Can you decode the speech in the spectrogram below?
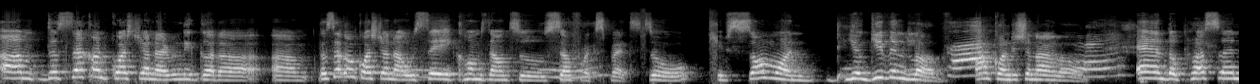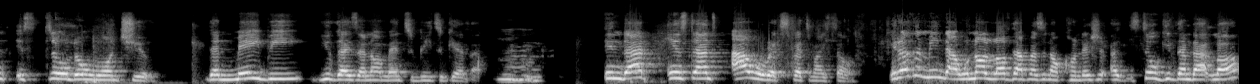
Um, the second question I really got a um, the second question I would say it comes down to self-respect. So if someone you're giving love, unconditional love, and the person is still don't want you, then maybe you guys are not meant to be together. Mm-hmm. In that instance, I will respect myself. It doesn't mean that I will not love that person or condition. I still give them that love.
